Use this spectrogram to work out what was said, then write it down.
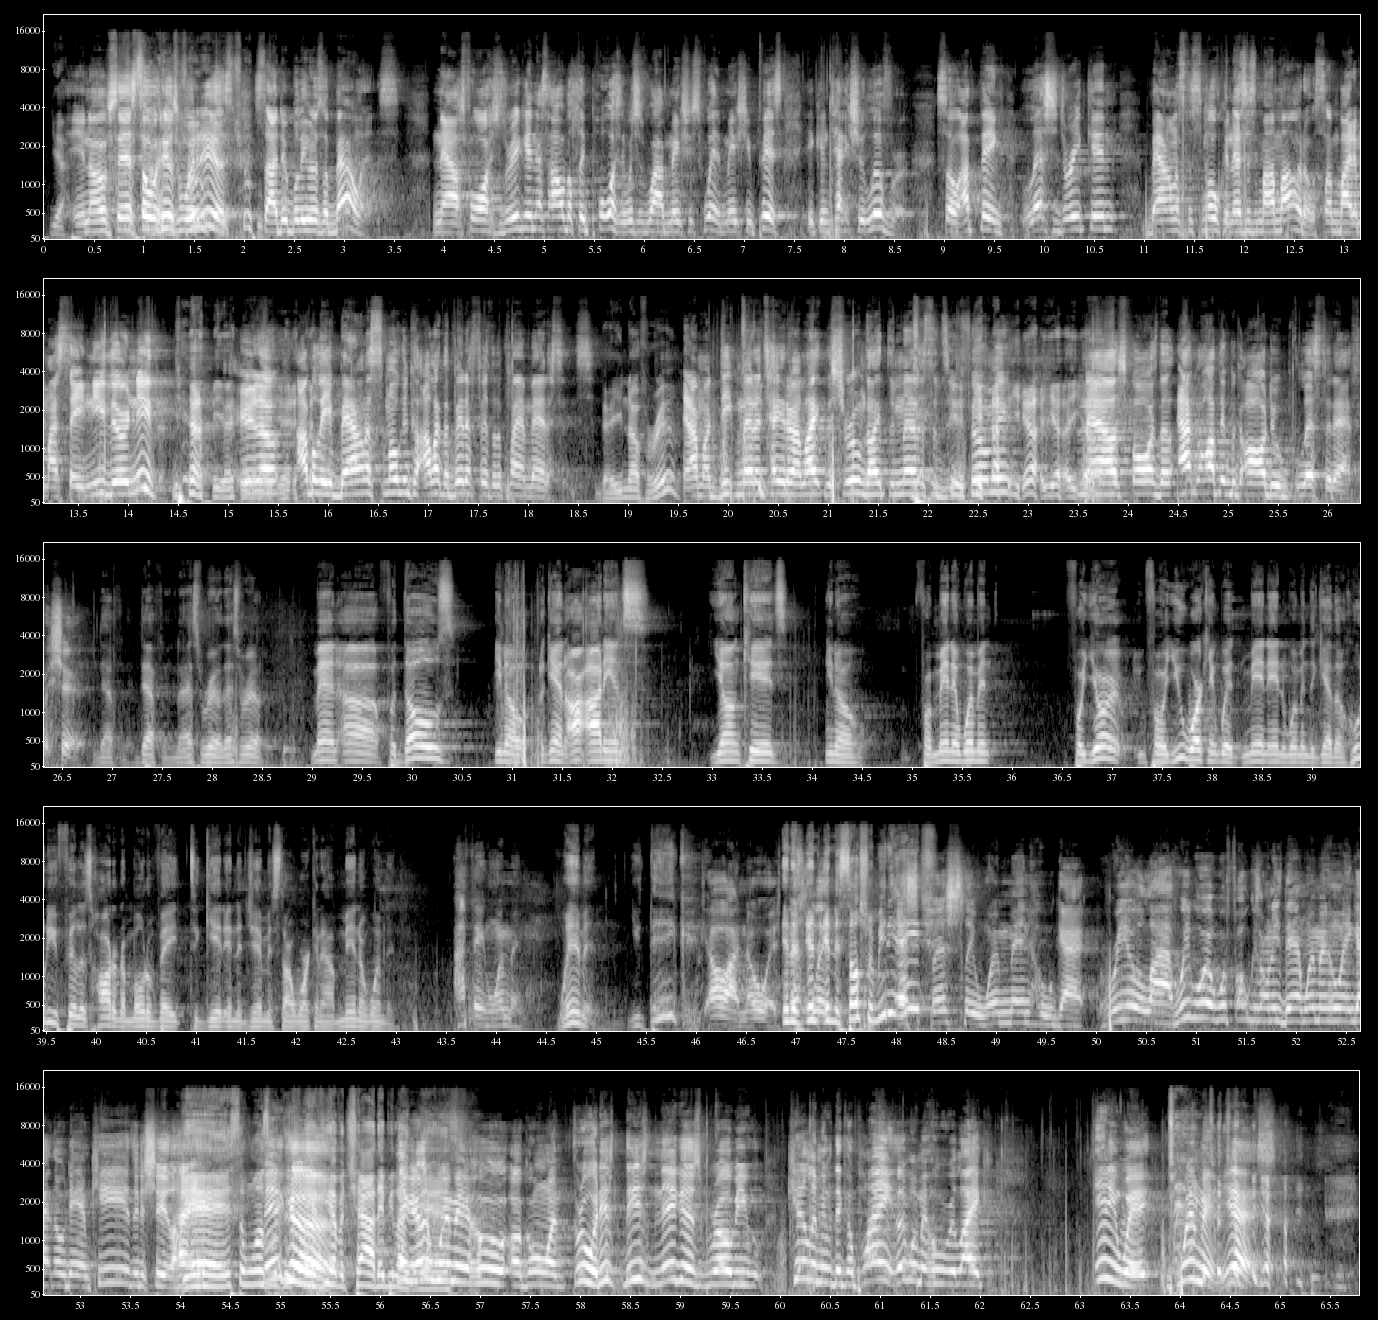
Yeah. You know what I'm saying? So it is what true, is. So I do believe there's a balance. Now, as far as drinking, that's obviously poison, which is why it makes you sweat, it makes you piss. It can tax your liver. So I think less drinking, balance the smoking. That's just my motto. Somebody might say neither or neither. yeah, yeah, You know, yeah. I believe balance smoking because I like the benefits of the plant medicines. There you know for real. And I'm a deep meditator. I like the shrooms. I like the medicines. You feel me? Yeah, yeah, yeah. Now, as far as the alcohol, I think we can all do less of that for sure. Definitely, definitely. No, that's real. That's real. Man, uh, for those, you know, again, our audience, young kids, you know, for men and women, for your for you working with men and women together, who do you feel is harder to motivate to get in the gym and start working out, men or women? I think women. Women. You think? Oh, I know it. In the, in, in the social media age? Especially women who got real lives. We were we're focused on these damn women who ain't got no damn kids and the shit. Like, Yeah, it's the ones with the, nigga, if you have a child, they be like, nigga, women who are going through it. This, these niggas, bro, be killing me with the complaints. There's women who were like, anyway, women, yes.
